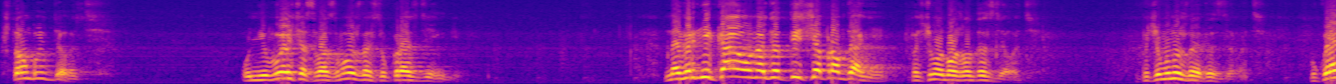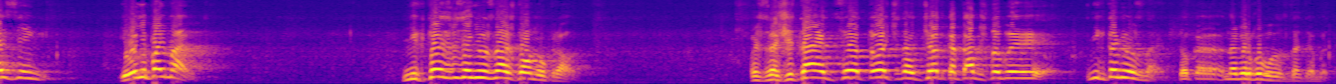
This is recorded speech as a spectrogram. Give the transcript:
Что он будет делать? У него сейчас возможность украсть деньги. Наверняка он найдет тысячи оправданий, почему он должен это сделать. Почему нужно это сделать? Украсть деньги. Его не поймают. Никто из людей не узнает, что он украл. Есть рассчитает все точно, четко, так, чтобы никто не узнает. Только наверху будут знать об этом.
